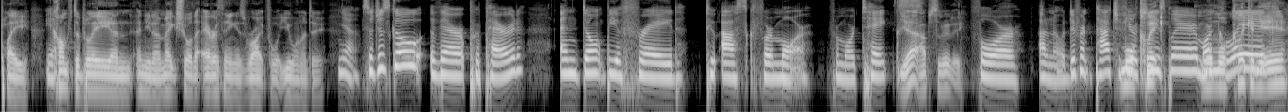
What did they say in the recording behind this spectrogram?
play Yeah. comfortably and, and, you know, make sure that everything is right for what you want to do. yeah. So just go there prepared and don't be afraid to ask for more, for more takes. Yeah, absolutely. For I don't know, a different patch if More you're a keys player, more, more, more click, click in your ear.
